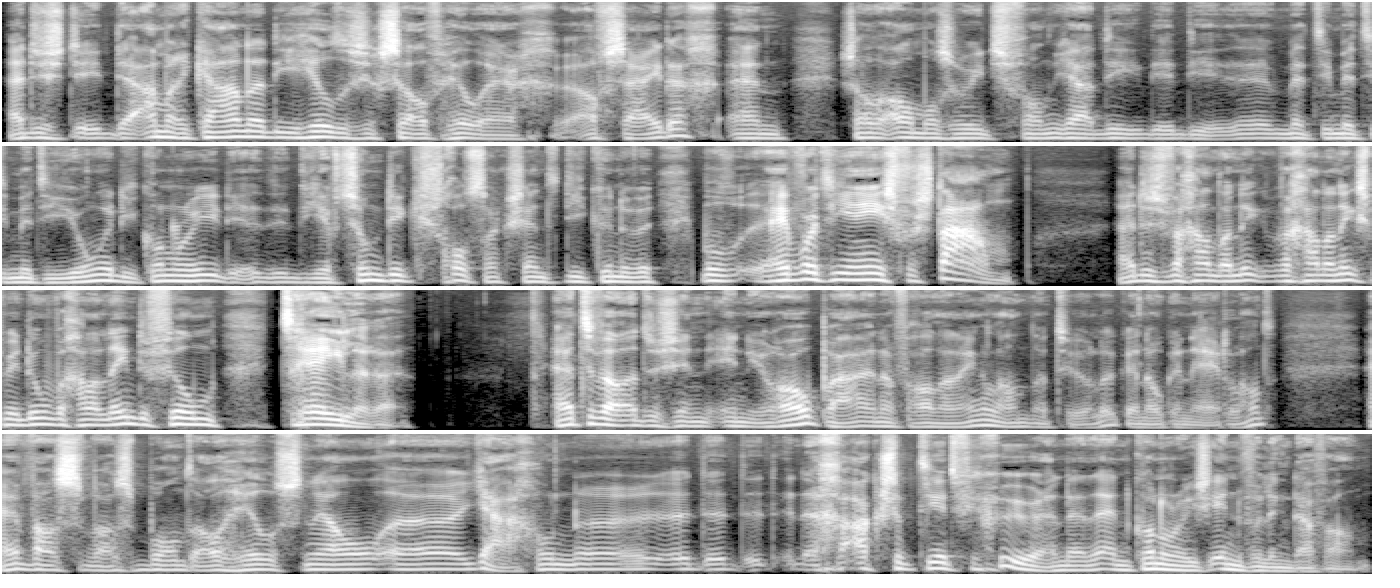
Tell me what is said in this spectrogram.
Hè, dus de, de Amerikanen die hielden zichzelf heel erg afzijdig. En ze hadden allemaal zoiets van, ja, die, die, die, eh, met, die, met, die, met die jongen, die Connery, die, die- heeft zo'n dik Schots accent, die kunnen we... bedoel, Hij wordt hier ineens verstaan. Dus we gaan, we gaan er niks mee doen, we gaan alleen de film traileren. Terwijl het dus in, in Europa, en dan vooral in Engeland natuurlijk, en ook in Nederland... Was, was Bond al heel snel eh, ja, gewoon eh, de, de- de- een geaccepteerd figuur. En, en, Connery's invulling daarvan.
